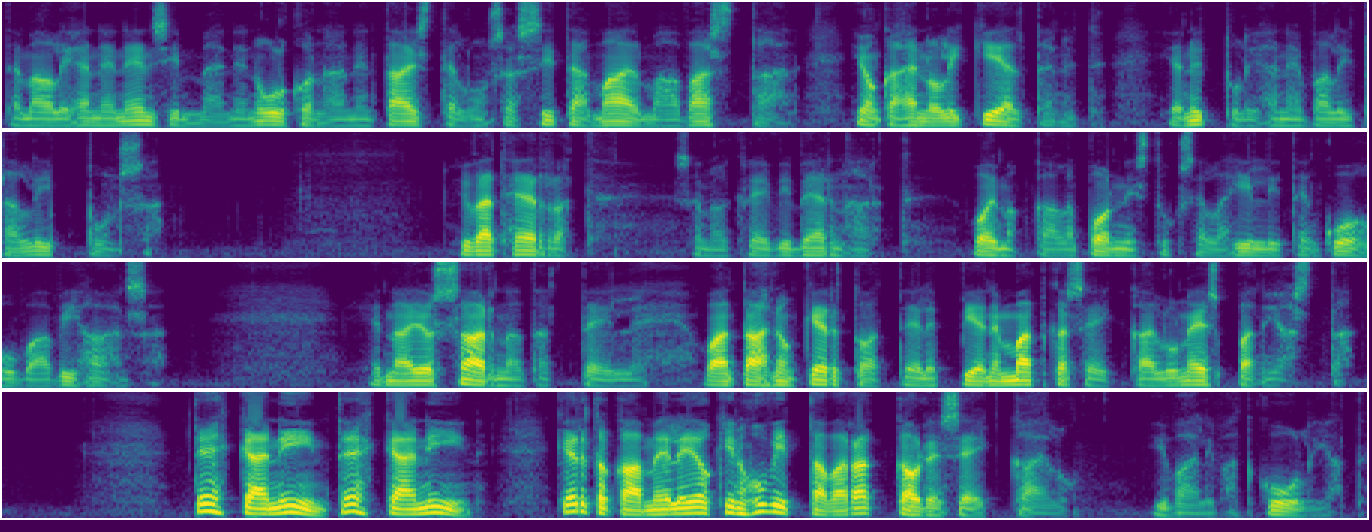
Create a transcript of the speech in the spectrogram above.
Tämä oli hänen ensimmäinen ulkonainen taistelunsa sitä maailmaa vastaan, jonka hän oli kieltänyt, ja nyt tuli hänen valita lippunsa. Hyvät herrat, sanoi Kreivi Bernhardt, voimakkaalla ponnistuksella hilliten kuohuvaa vihaansa. En aio saarnata teille, vaan tahdon kertoa teille pienen matkaseikkailun Espanjasta. Tehkää niin, tehkää niin. Kertokaa meille jokin huvittava rakkauden seikkailu, ivailivat kuulijat.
